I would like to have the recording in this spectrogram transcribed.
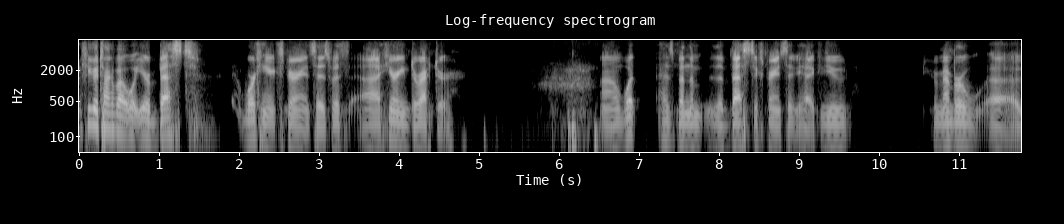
if you could talk about what your best working experience is with uh, hearing director, uh, what has been the the best experience that you had? Can you remember uh,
